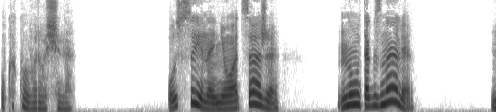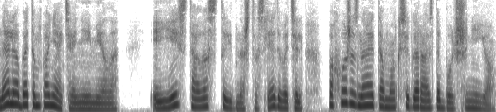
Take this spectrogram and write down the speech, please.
«У какого Рощина?» «У сына, не у отца же. Ну, так знали?» Нелли об этом понятия не имела, и ей стало стыдно, что следователь, похоже, знает о Максе гораздо больше нее.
